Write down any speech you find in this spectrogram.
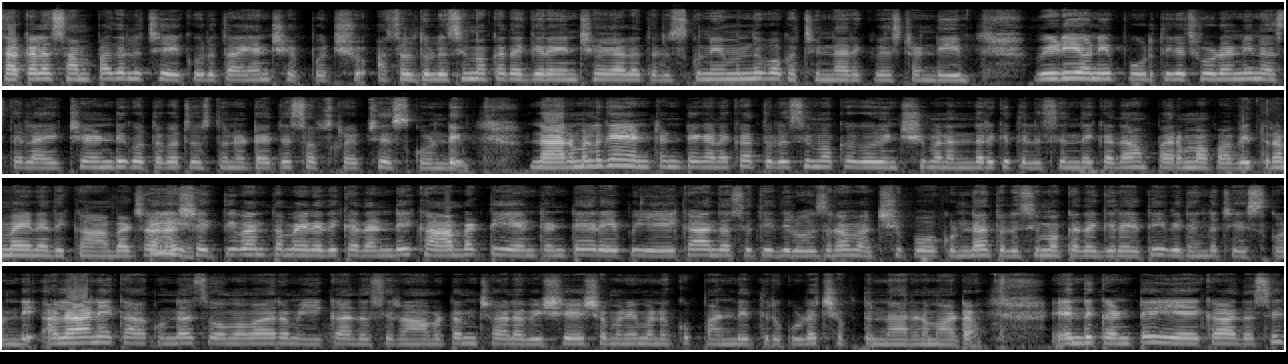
సకల సంపదలు చేకూరుతాయని చెప్పొచ్చు. అసలు తులసి మొక్క దగ్గర ఏం చేయాలో తెలుసుకునే ముందు ఒక చిన్న రిక్వెస్ట్ అండి. వీడియోని పూర్తిగా చూడండి. నస్తే లైక్ చేయండి. కొత్తగా చూస్తున్నట్టయితే సబ్స్క్రైబ్ చేసుకోండి. నార్మల్గా ఏంటంటే గనక తులసి మొక్క గురించి మనందరికీ తెలిసిందే కదా. పరమ పవిత్రమైనది కాబట్టి చాలా శక్తివంతమైనది కదండి. కాబట్టి ఏంటంటే రేపు ఏకాదశి తిథి రోజున మర్చిపోకుండా తులసి మొక్క దగ్గర అయితే ఈ విధంగా చేసుకోండి. అలానే కాకుండా సోమవారం ఏకాదశి రావటం చాలా విశేషమని మనకు పండితులు కూడా చెప్తున్నారనమాట ఎందుకంటే ఏకాదశి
